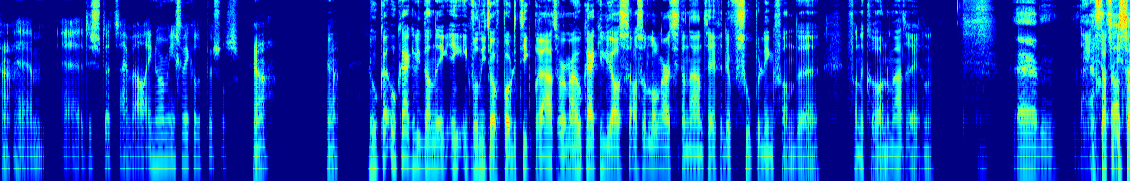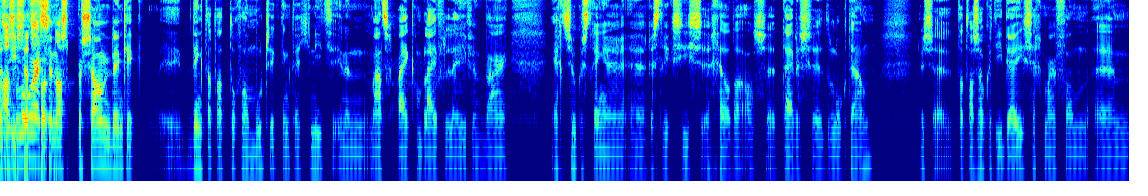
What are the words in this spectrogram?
Ja. Um, dus dat zijn wel enorm ingewikkelde puzzels. Ja, ja. Hoe, hoe, kijken jullie dan, ik, ik, wil niet over politiek praten hoor, maar hoe kijken jullie als, als longarts dan aan tegen de versoepeling van de, van de coronamaatregelen? Um, nou ja, is dat, als, is dat, als is longarts dat voor... en als persoon denk ik, ik denk dat dat toch wel moet. Ik denk dat je niet in een maatschappij kan blijven leven waar echt zulke strenge uh, restricties uh, gelden als uh, tijdens de lockdown. Dus dat was ook het idee, zeg maar, van um,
